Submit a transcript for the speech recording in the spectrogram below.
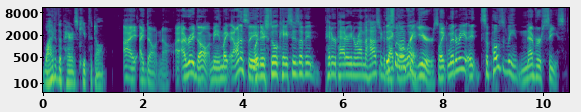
Why do the parents keep the doll? I I don't know. I, I really don't. I mean, like honestly, Were there still cases of it pitter pattering around the house, or did this that went go on away? for years. Like literally, it supposedly never ceased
